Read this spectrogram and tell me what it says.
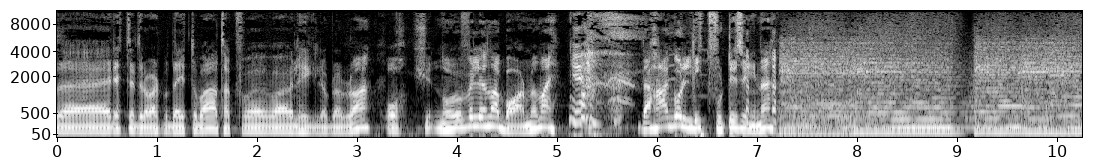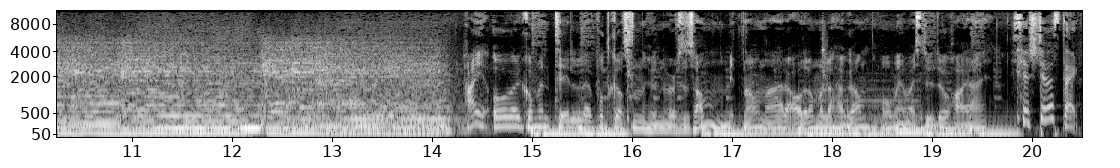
eh, rett etter å ha vært på date og bare 'takk for det var veldig hyggelig' og bla, bla. Å, nå vil hun ha barn med meg! Ja. Det her går litt fort i svingene. Velkommen til podkasten Hun versus han. Mitt navn er Adrian Mølle Haugan, og med meg i studio har jeg Kjersti Vesteng.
